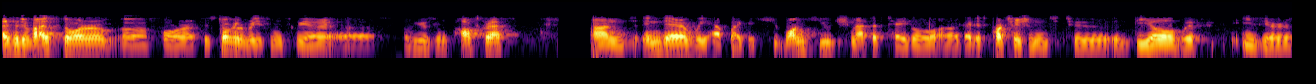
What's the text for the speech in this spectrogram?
As a device store, uh, for historical reasons, we are uh, using Postgres. And in there, we have like a, one huge massive table uh, that is partitioned to deal with easier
